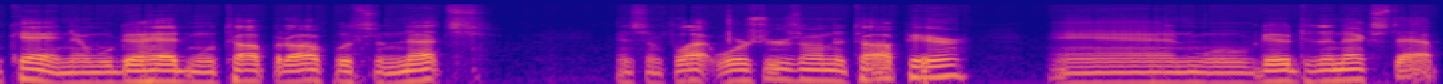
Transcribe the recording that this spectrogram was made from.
Okay, and then we'll go ahead and we'll top it off with some nuts and some flat washers on the top here. And we'll go to the next step.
